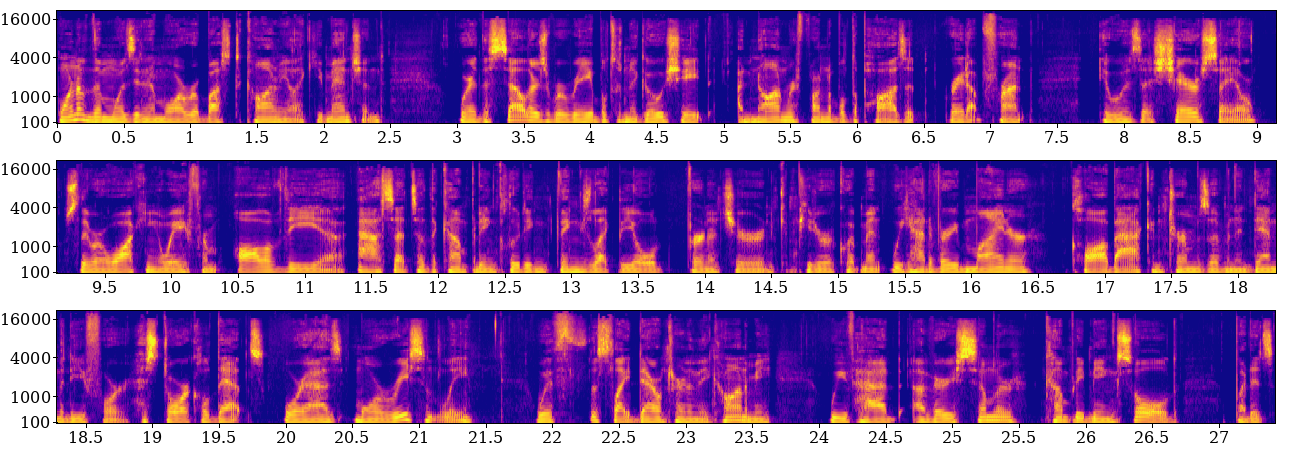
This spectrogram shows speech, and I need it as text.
One of them was in a more robust economy, like you mentioned, where the sellers were able to negotiate a non refundable deposit right up front it was a share sale. So they were walking away from all of the uh, assets of the company, including things like the old furniture and computer equipment. We had a very minor clawback in terms of an indemnity for historical debts, whereas more recently, with the slight downturn in the economy, we've had a very similar company being sold, but it's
